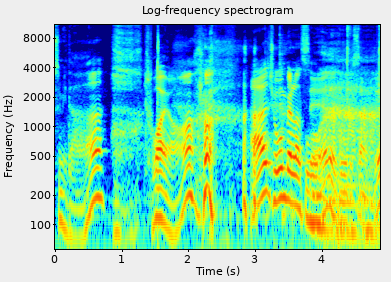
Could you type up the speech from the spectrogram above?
좋습니다. 좋아요. 아주 좋은 밸런스예요. 우와. 로즈우드 사운드.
